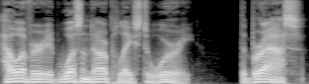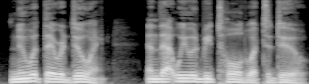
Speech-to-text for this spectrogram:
However, it wasn't our place to worry. The brass knew what they were doing and that we would be told what to do.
